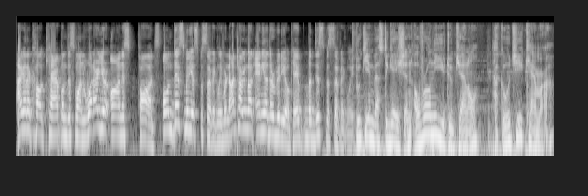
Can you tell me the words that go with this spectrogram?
I gotta call Cap on this one. What are your honest thoughts on this video specifically? We're not talking about any other video, okay? But this specifically. spooky investigation over on the YouTube channel Takuuchi Camera.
